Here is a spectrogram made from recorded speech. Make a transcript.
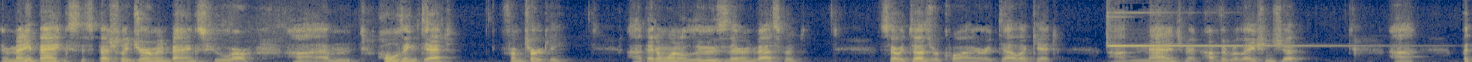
There are many banks, especially German banks, who are um, holding debt from Turkey. Uh, they don't want to lose their investment. So it does require a delicate uh, management of the relationship. Uh, but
